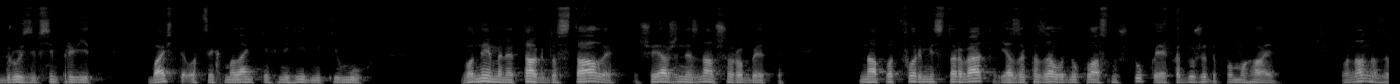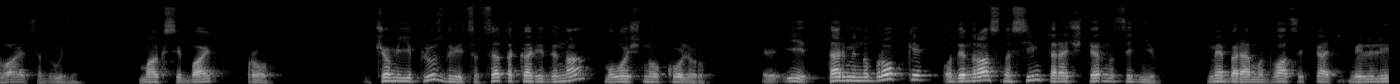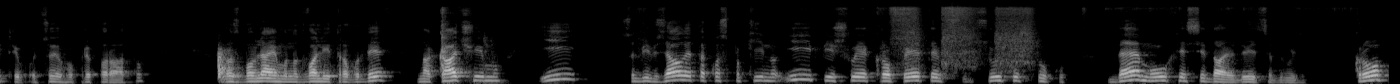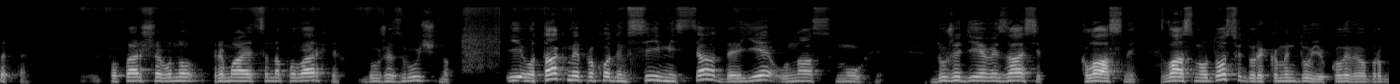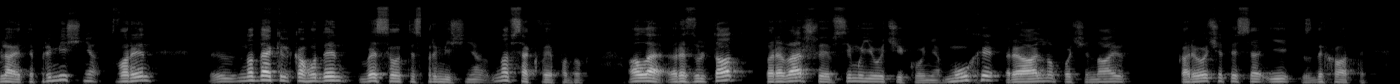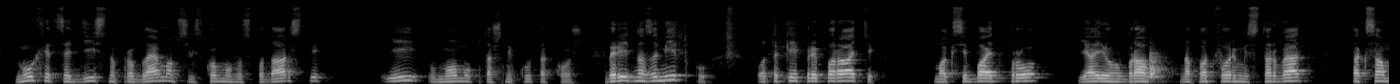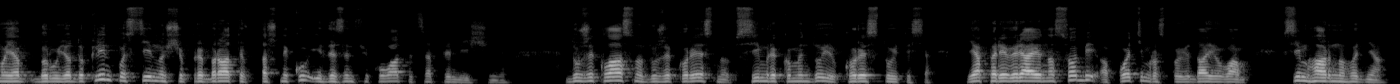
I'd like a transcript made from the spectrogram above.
Друзі, всім привіт! Бачите оцих маленьких негідників мух. Вони мене так достали, що я вже не знав, що робити. На платформі StarVet я заказав одну класну штуку, яка дуже допомагає. Вона називається, друзі, MaxiBite Pro. В чому її плюс, дивіться, це така рідина молочного кольору. Е, І термін обробки один раз на 7-14 днів. Ми беремо 25 мл оцього препарату, розбавляємо на 2 літра води, накачуємо і собі взяли тако спокійно і пішли кропити всю цю штуку. Де мухи сідають? Дивіться, друзі. Кропите. По-перше, воно тримається на поверхнях дуже зручно. І отак ми проходимо всі місця, де є у нас мухи. Дуже дієвий засіб, класний. З власного досвіду рекомендую, коли ви обробляєте приміщення, тварин, на декілька годин виселити з приміщення на всяк випадок. Але результат перевершує всі мої очікування. Мухи реально починають карьочитися і здихати. Мухи це дійсно проблема в сільському господарстві і в моєму пташнику також. Беріть на замітку отакий препаратик MaxiBite Pro. Я його брав на платформі StarVet. Так само я беру йодоклін постійно, щоб прибирати в пташнику і дезінфікувати це приміщення. Дуже класно, дуже корисно. Всім рекомендую, користуйтеся. Я перевіряю на собі, а потім розповідаю вам. Всім гарного дня!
